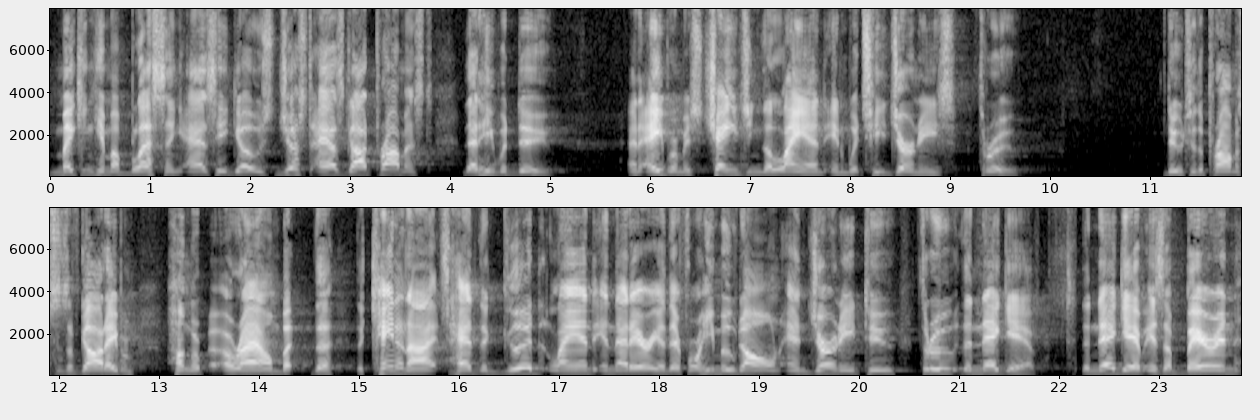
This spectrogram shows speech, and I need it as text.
making him a blessing as he goes, just as God promised that he would do. And Abram is changing the land in which he journeys through. Due to the promises of God, Abram hung around, but the, the Canaanites had the good land in that area. Therefore, he moved on and journeyed to through the Negev. The Negev is a barren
